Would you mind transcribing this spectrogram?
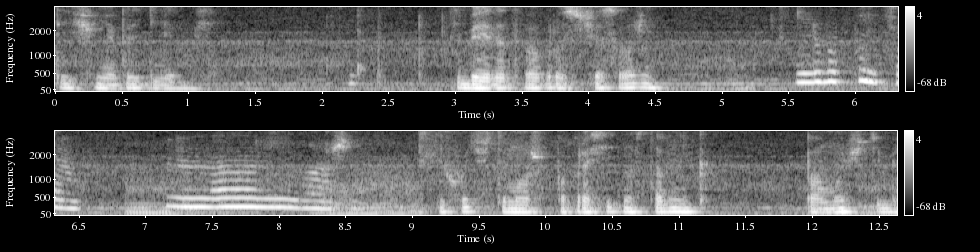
Ты еще не определилась. Тебе этот вопрос сейчас важен? Любопытен, но не важен. Если хочешь, ты можешь попросить наставника помочь тебе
